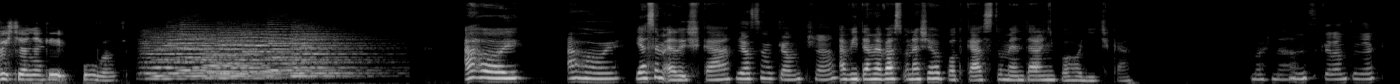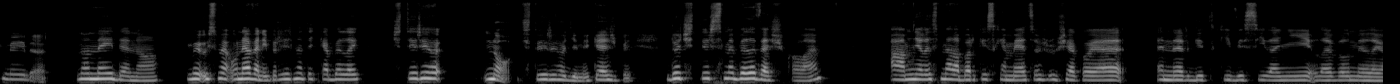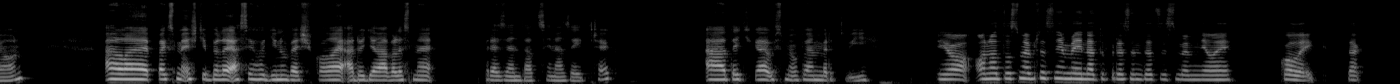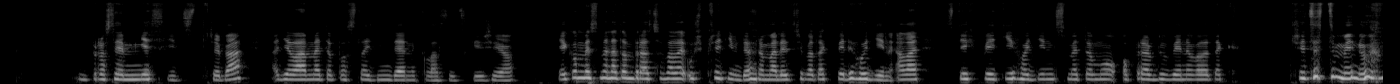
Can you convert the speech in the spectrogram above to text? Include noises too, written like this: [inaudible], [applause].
bych chtěla nějaký úvod. Ahoj, Ahoj, já jsem Eliška já jsem Kamča. a vítáme vás u našeho podcastu Mentální pohodička. Možná, Dneska nám to nějak nejde. no nejde no. My už jsme unavený, protože jsme teďka byli čtyři, ho- no čtyři hodiny, kežby. Do čtyř jsme byli ve škole a měli jsme laborky z chemie, což už jako je energický vysílení level milion. Ale pak jsme ještě byli asi hodinu ve škole a dodělávali jsme prezentaci na zítřek. A teďka už jsme úplně mrtví. Jo, ono to jsme přesně my, na tu prezentaci jsme měli kolik, tak prostě měsíc třeba a děláme to poslední den klasicky, že jo. Jako my jsme na tom pracovali už předtím dohromady třeba tak pět hodin, ale z těch pěti hodin jsme tomu opravdu věnovali tak 30 minut.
